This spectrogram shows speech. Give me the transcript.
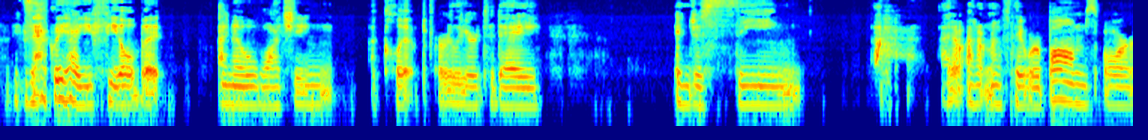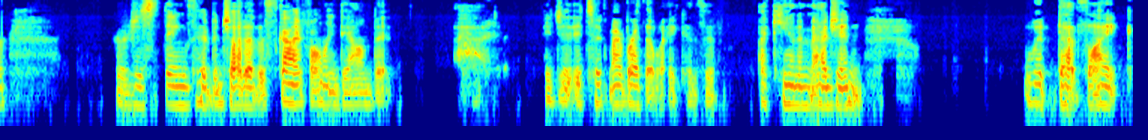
exactly how you feel, but I know watching a clip earlier today and just seeing I don't I don't know if they were bombs or or just things that had been shot out of the sky falling down, but it just, it took my breath away because I can't imagine what that's like,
